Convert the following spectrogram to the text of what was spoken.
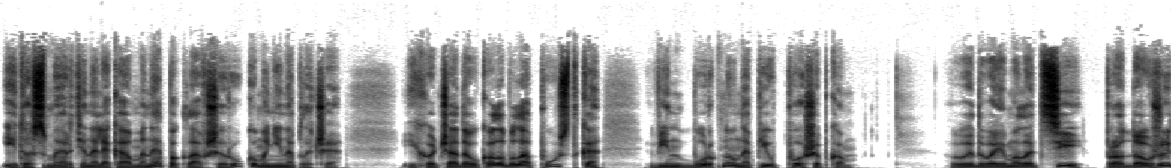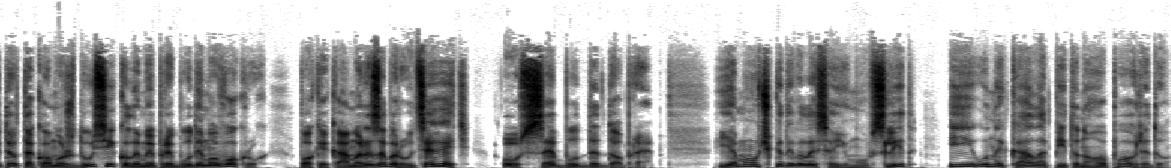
і до смерті налякав мене, поклавши руку мені на плече. І, хоча довкола була пустка, він буркнув напівпошепком. Ви двоє молодці, продовжуйте в такому ж дусі, коли ми прибудемо в округ, поки камери заберуться геть. Усе буде добре. Я мовчки дивилася йому вслід і уникала пітаного погляду.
